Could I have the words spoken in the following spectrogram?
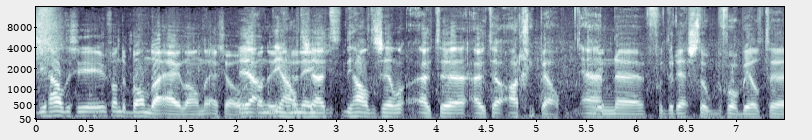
Die haalden ze van de Banda-eilanden en zo. Ja, van de die haalden, ze uit, die haalden ze heel uit, de, uit de archipel. En eh, voor de rest ook bijvoorbeeld eh,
